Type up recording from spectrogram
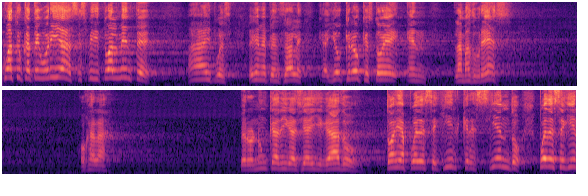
cuatro categorías espiritualmente? Ay, pues déjeme pensarle. Yo creo que estoy en la madurez. Ojalá. Pero nunca digas ya he llegado Todavía puedes seguir creciendo, puedes seguir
